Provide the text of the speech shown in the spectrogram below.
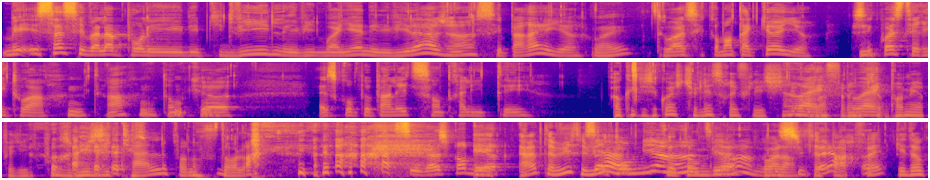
mais ça, c'est valable pour les, les petites villes, les villes moyennes et les villages. hein. C'est pareil. Ouais. Tu vois, c'est comment t'accueilles. C'est quoi ce territoire Mm. tu vois? Donc, euh, est-ce qu'on peut parler de centralité? Ok, tu sais quoi, je te laisse réfléchir. On va faire une ouais. première petite pause musicale pendant ce temps-là. C'est vachement bien. ah, t'as vu, c'est Ça bien. tombe hein bien, Ça hein, tombe tu bien. vois, voilà, super. c'est parfait. Et donc,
